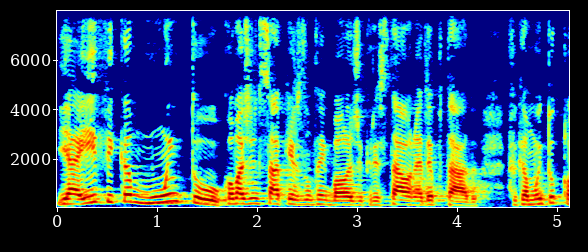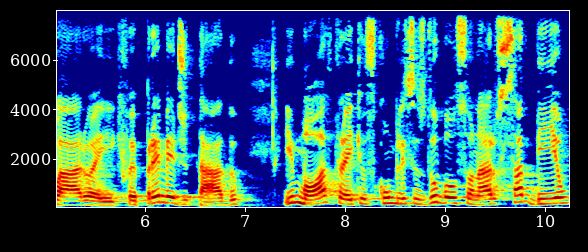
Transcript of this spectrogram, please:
E aí fica muito, como a gente sabe que eles não têm bola de cristal, né, deputado? Fica muito claro aí que foi premeditado e mostra aí que os cúmplices do Bolsonaro sabiam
